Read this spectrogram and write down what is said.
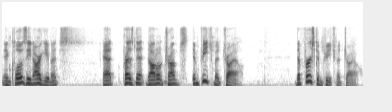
in closing arguments at President Donald Trump's impeachment trial, the first impeachment trial,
